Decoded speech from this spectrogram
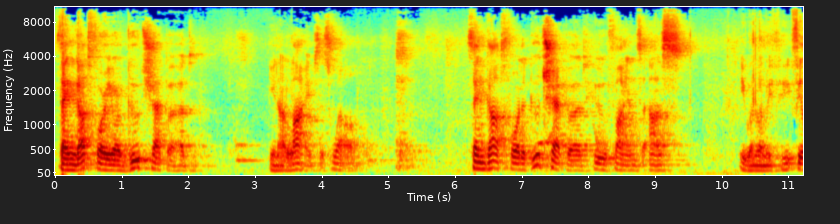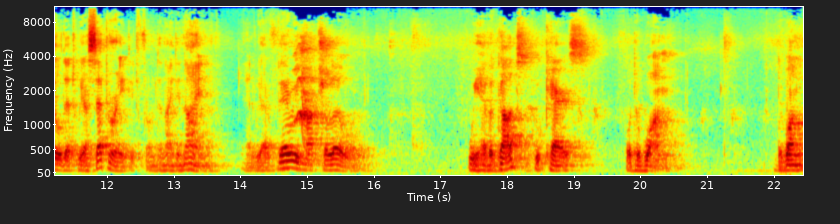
Thank God for your good shepherd in our lives as well. Thank God for the good shepherd who finds us even when we feel that we are separated from the 99 and we are very much alone. We have a God who cares for the one, the one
